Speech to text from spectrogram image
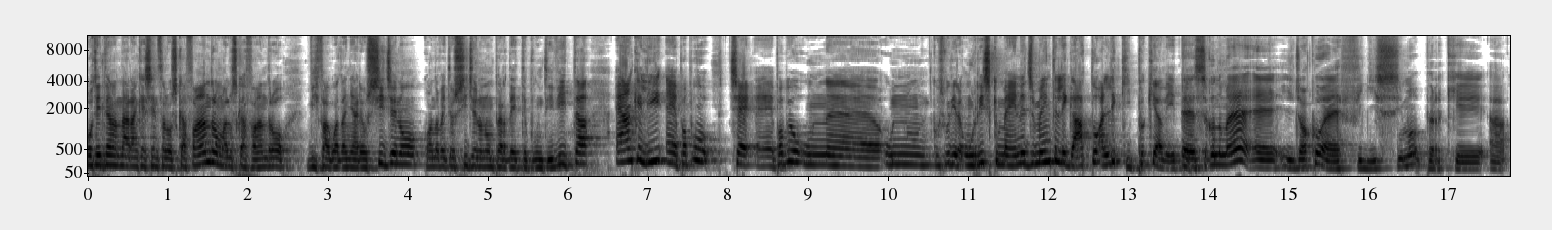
Potete andare anche senza lo scafandro, ma lo scafandro vi fa guadagnare ossigeno. Quando avete ossigeno non perdete punti vita. E anche lì è proprio, c'è è proprio un, eh, un, dire, un risk management legato all'equipe che avete. Eh, secondo me eh, il gioco è fighissimo perché ha-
